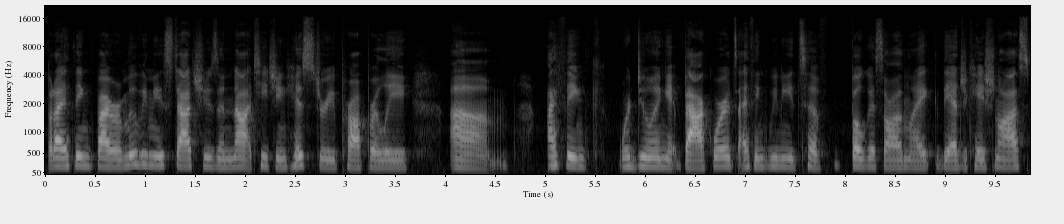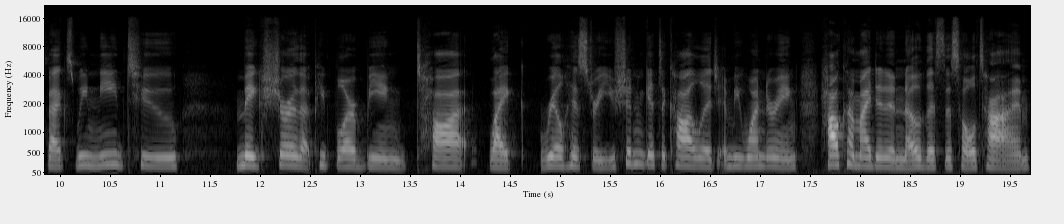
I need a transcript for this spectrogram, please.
but i think by removing these statues and not teaching history properly um, i think we're doing it backwards. I think we need to focus on like the educational aspects. We need to make sure that people are being taught like real history. You shouldn't get to college and be wondering, how come I didn't know this this whole time?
